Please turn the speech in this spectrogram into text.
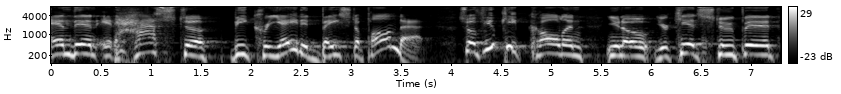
And then it has to be created based upon that. So if you keep calling, you know, your kids stupid,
